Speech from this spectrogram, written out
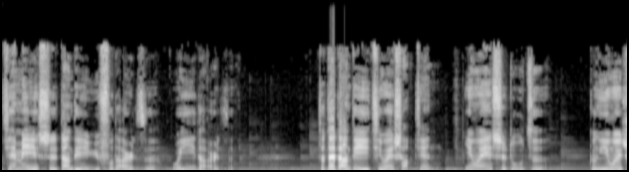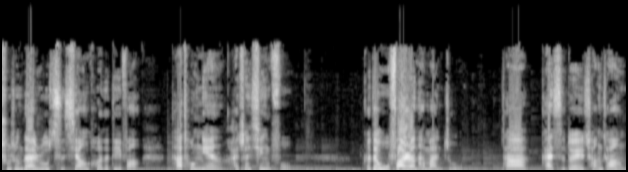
杰米是当地渔夫的儿子，唯一的儿子。这在当地极为少见，因为是独子，更因为出生在如此祥和的地方，他童年还算幸福。可这无法让他满足，他开始对常常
